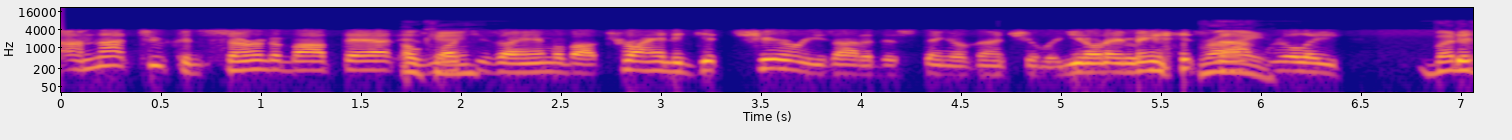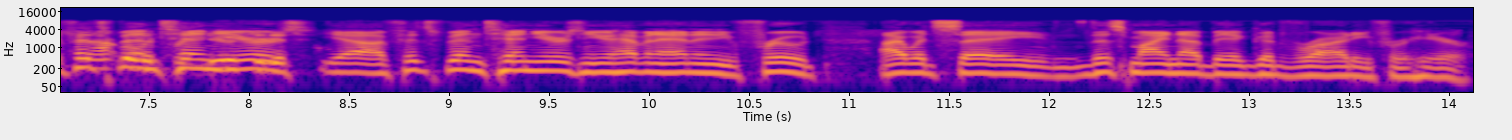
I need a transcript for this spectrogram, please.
I'm not too concerned about that Okay. as much as I am about trying to get cherries out of this thing eventually. You know what I mean? It's Right. not really. But if it's been really 10 producing years, yeah, if it's been 10 years and you haven't had any fruit, I would say this might not be a good variety for here.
